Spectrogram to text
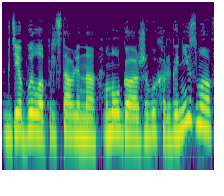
где было представлено много живых организмов,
